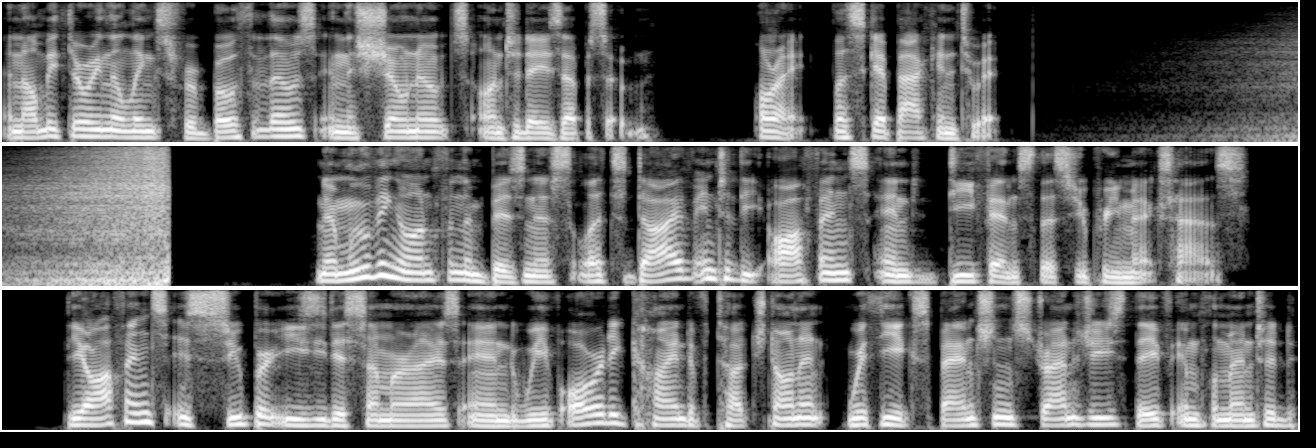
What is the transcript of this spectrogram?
and I'll be throwing the links for both of those in the show notes on today's episode. All right, let's get back into it. Now, moving on from the business, let's dive into the offense and defense that SupremeX has. The offense is super easy to summarize, and we've already kind of touched on it with the expansion strategies they've implemented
